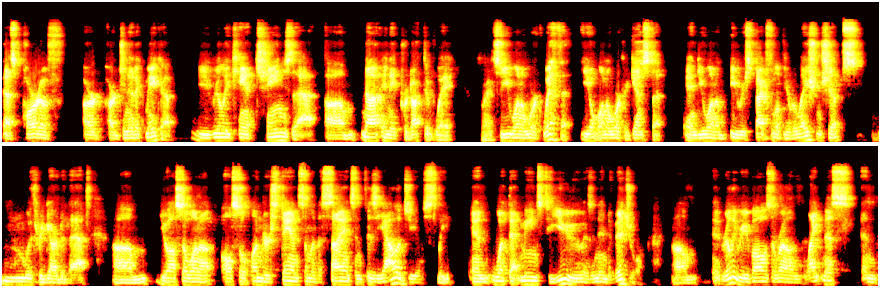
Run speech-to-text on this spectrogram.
That's part of our our genetic makeup. You really can't change that, um, not in a productive way, right? So you want to work with it. You don't want to work against it and you want to be respectful of your relationships mm, with regard to that. Um, you also want to also understand some of the science and physiology of sleep and what that means to you as an individual. Um, it really revolves around lightness and,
